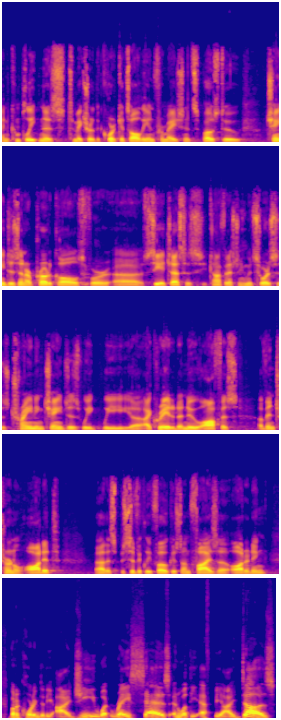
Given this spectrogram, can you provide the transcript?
and completeness, to make sure the court gets all the information it's supposed to, changes in our protocols for uh, CHSs, confidential human sources, training changes. We, we, uh, I created a new office of internal audit uh, that's specifically focused on FISA auditing. But according to the IG, what Wray says and what the FBI does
